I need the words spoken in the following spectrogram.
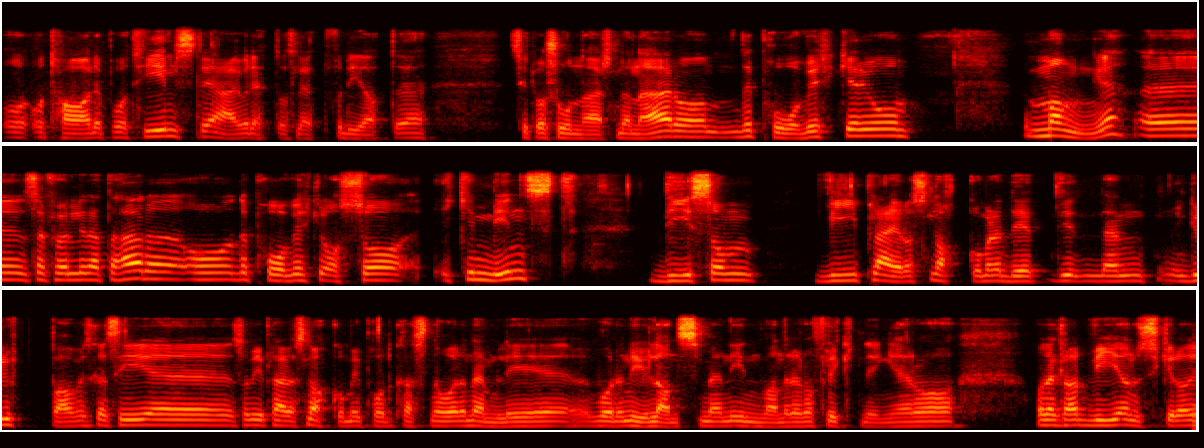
å, ta det på Teams, det er jo rett og slett fordi at situasjonen er som den er. Og det påvirker jo mange, eh, selvfølgelig, dette her. Og det påvirker også, ikke minst, de som vi pleier å snakke om, eller det, den gruppa vi skal si, eh, som vi pleier å snakke om i podkastene våre, nemlig våre nye landsmenn, innvandrere og flyktninger. Og, og, det er klart Vi ønsker å,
